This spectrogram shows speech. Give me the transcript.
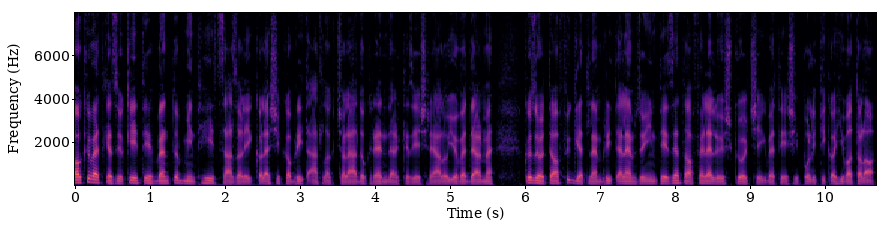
A következő két évben több mint 7%-kal esik a brit átlagcsaládok rendelkezésre álló jövedelme, közölte a független brit elemzőintézet a felelős költségvetési politika hivatala.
